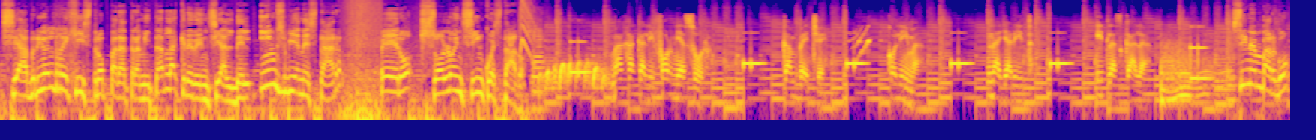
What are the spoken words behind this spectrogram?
se abrió el registro para tramitar la credencial del IMSS Bienestar, pero solo en cinco estados. Baja California Sur, Campeche, Colima, Nayarit y Tlaxcala. Sin embargo,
